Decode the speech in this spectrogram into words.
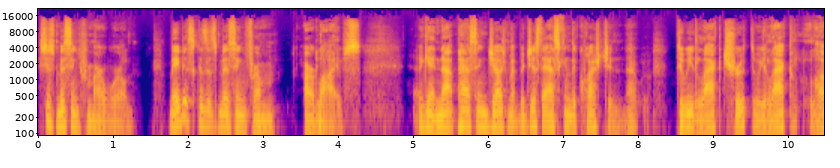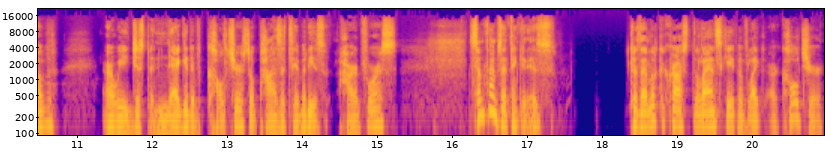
It's just missing from our world. Maybe it's because it's missing from our lives. Again, not passing judgment, but just asking the question uh, do we lack truth? Do we lack love? Are we just a negative culture? So positivity is hard for us? Sometimes I think it is because I look across the landscape of like our culture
